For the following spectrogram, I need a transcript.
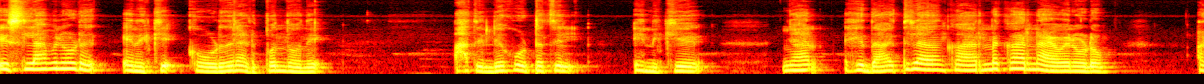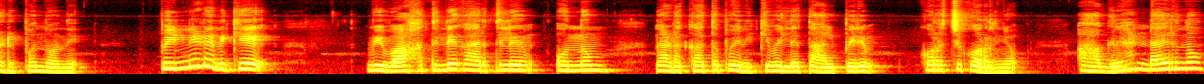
ഇസ്ലാമിനോട് എനിക്ക് കൂടുതൽ അടുപ്പം തോന്നി. അതിന്റെ കൂട്ടത്തിൽ എനിക്ക് ഞാൻ ഹിദായത്തിലാകാൻ കാരണക്കാരനായവനോടും അടുപ്പം തോന്നി. പിന്നീട് എനിക്ക് വിവാഹത്തിന്റെ കാര്യത്തിൽ ഒന്നും നടക്കാത്തപ്പോൾ എനിക്ക് വലിയ താല്പര്യം കുറച്ച് കുറഞ്ഞു. ആഗ്രഹം ഉണ്ടായിരുന്നു.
